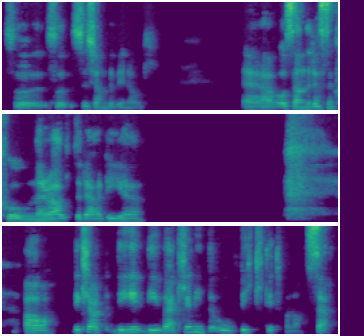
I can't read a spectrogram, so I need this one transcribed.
Så, så, så kände vi nog. Eh, och sen recensioner och allt det där, det Ja, det är klart, det, det är verkligen inte oviktigt på något sätt.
